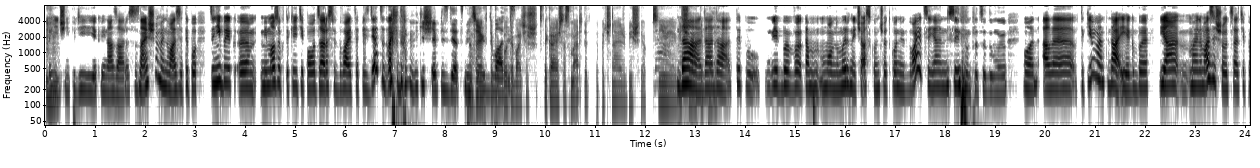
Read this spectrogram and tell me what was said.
трагічні uh-huh. події, як війна зараз. Знаєш, що я маю на увазі? Типу, це ніби як е, мій мозок такий, типу, от зараз відбувається піздець, давай подумаємо, який ще піздець. Ну, це як типу, коли ти бачиш, стикаєшся з смертю, ти починаєш більше якось її відчувати. Да, да, да. Типу, якби в там умовно мирний час, коли нічого такого не відбувається, я не сильно про це думаю. От, Але в такі моменти, да, і якби я маю на увазі, що це, типу,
